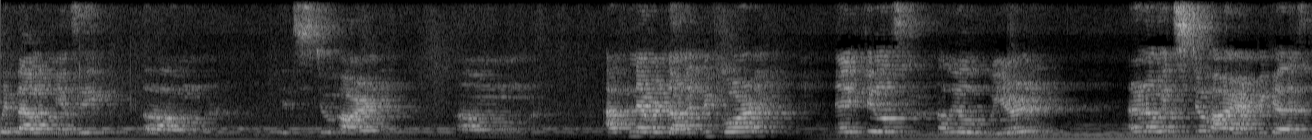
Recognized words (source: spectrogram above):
without music, um, it's too hard. Um, I've never done it before and it feels a little weird. I don't know, it's too hard because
